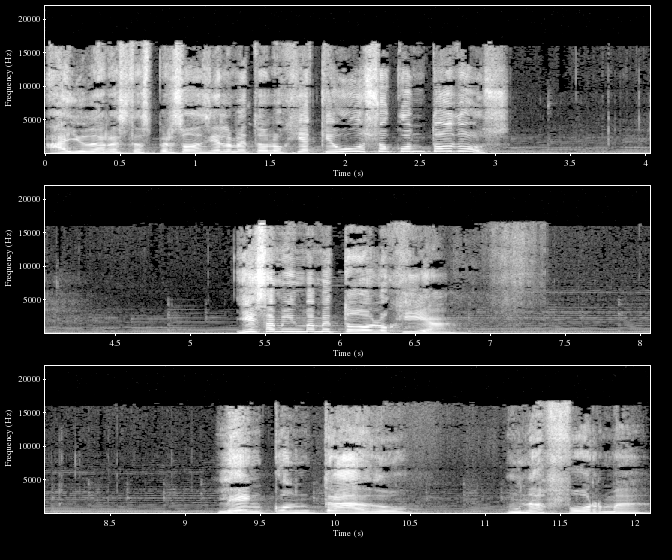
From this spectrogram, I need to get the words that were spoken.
ayudar a estas personas. Y es la metodología que uso con todos. Y esa misma metodología le he encontrado una forma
